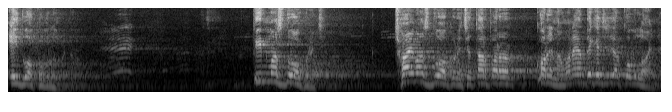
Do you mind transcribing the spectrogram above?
এই দোয়া কবুল হবে না। তিন মাস দোয়া করেছে ছয় মাস দোয়া করেছে তারপর আর করে না মানে দেখেছি যে আর কবুল হয় না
